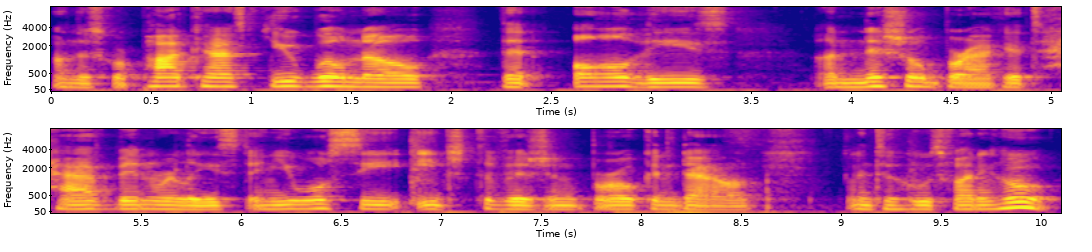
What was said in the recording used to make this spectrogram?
underscore podcast, you will know that all these initial brackets have been released and you will see each division broken down into who's fighting who.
